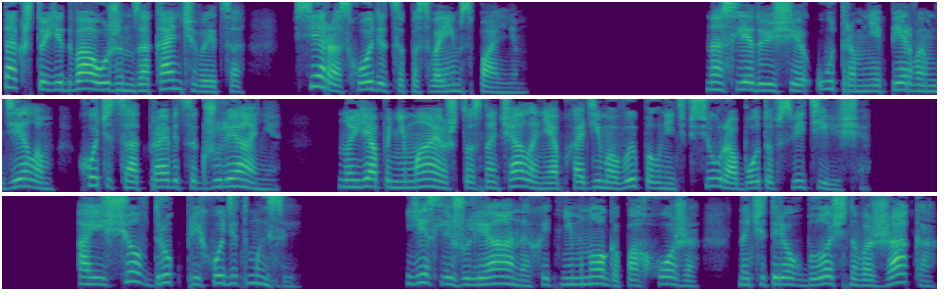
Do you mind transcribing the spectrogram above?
Так что едва ужин заканчивается, все расходятся по своим спальням. На следующее утро мне первым делом хочется отправиться к Жулиане, но я понимаю, что сначала необходимо выполнить всю работу в святилище. А еще вдруг приходит мысль. Если Жулиана хоть немного похожа на четырехблочного Жака,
